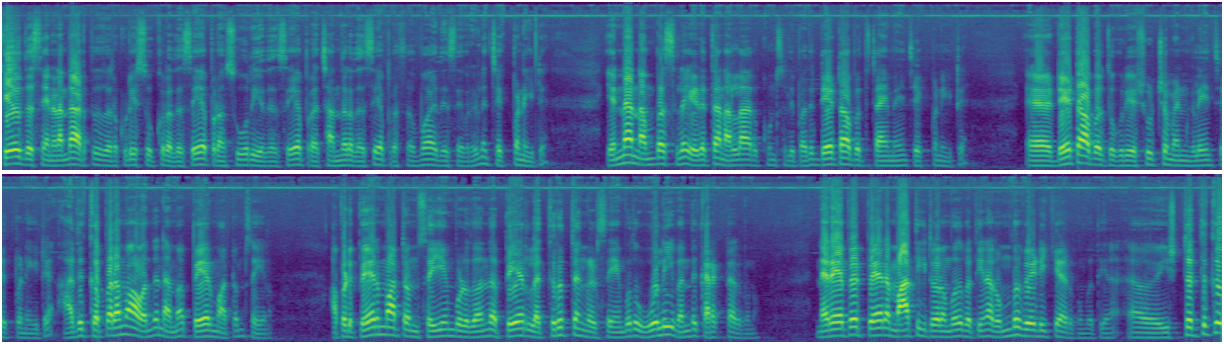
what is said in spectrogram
கேது தசை நடந்தால் அடுத்தது வரக்கூடிய சுக்கர தசை அப்புறம் சூரிய தசை அப்புறம் சந்திர தசை அப்புறம் செவ்வாய் தசை வரையிலும் செக் பண்ணிக்கிட்டு என்ன நம்பர்ஸில் எடுத்தால் நல்லா இருக்கும்னு சொல்லி பார்த்து டேட் ஆஃப் பர்த் டைமையும் செக் பண்ணிக்கிட்டு டேட் ஆஃப் பர்த்துக்குரிய சூட்சம் எண்களையும் செக் பண்ணிக்கிட்டு அதுக்கப்புறமா வந்து நம்ம பெயர் மாற்றம் செய்யணும். அப்படி பெயர் மாற்றம் செய்யும் பொழுது வந்து பேரில் திருத்தங்கள் செய்யும்போது ஒலி வந்து கரெக்டாக இருக்கணும். நிறைய பேர் பேரை மாற்றிக்கிட்டு வரும்போது பார்த்தீங்கன்னா ரொம்ப வேடிக்கையாக இருக்கும் பார்த்திங்கன்னா. இஷ்டத்துக்கு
